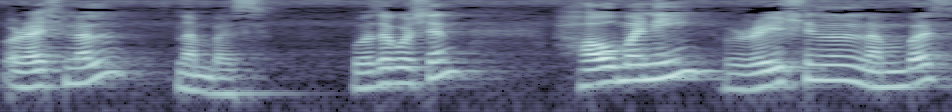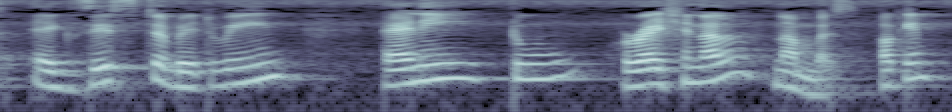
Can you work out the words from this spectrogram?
rational numbers? What's the question? How many rational numbers exist between any two rational numbers? Okay.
